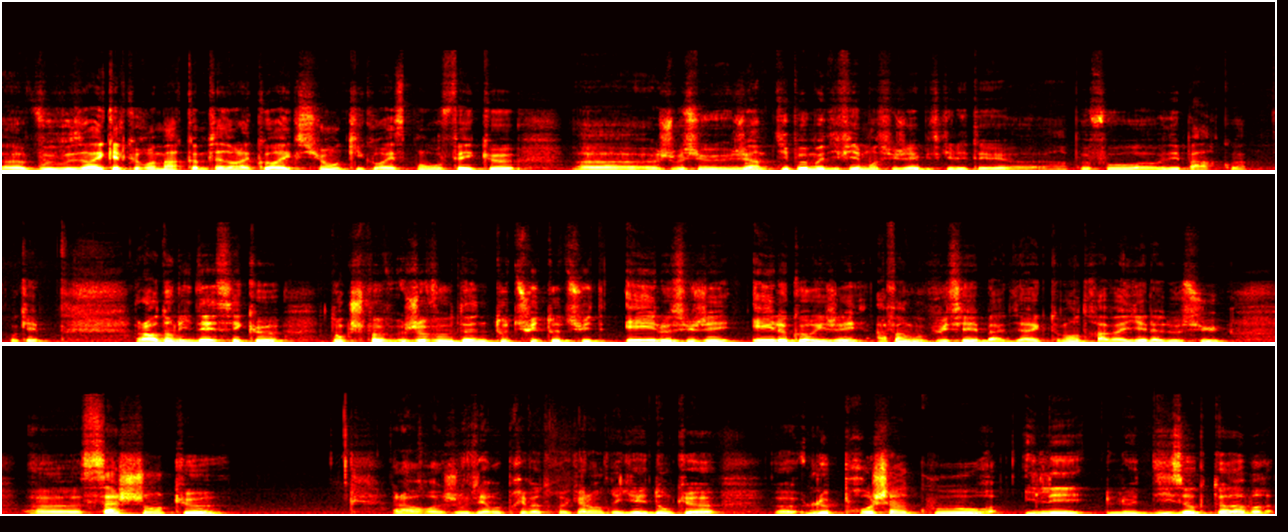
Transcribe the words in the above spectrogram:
euh, vous, aurez quelques remarques comme ça dans la correction qui correspond au fait que euh, je suis, j'ai un petit peu modifié mon sujet puisqu'il était euh, un peu faux au départ, quoi. Ok? Alors dans l'idée, c'est que donc je, peux, je vous donne tout de suite, tout de suite et le sujet et le corriger afin que vous puissiez bah, directement travailler là-dessus, sachant que alors, je vous ai repris votre calendrier. Donc, euh, euh, le prochain cours, il est le 10 octobre,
